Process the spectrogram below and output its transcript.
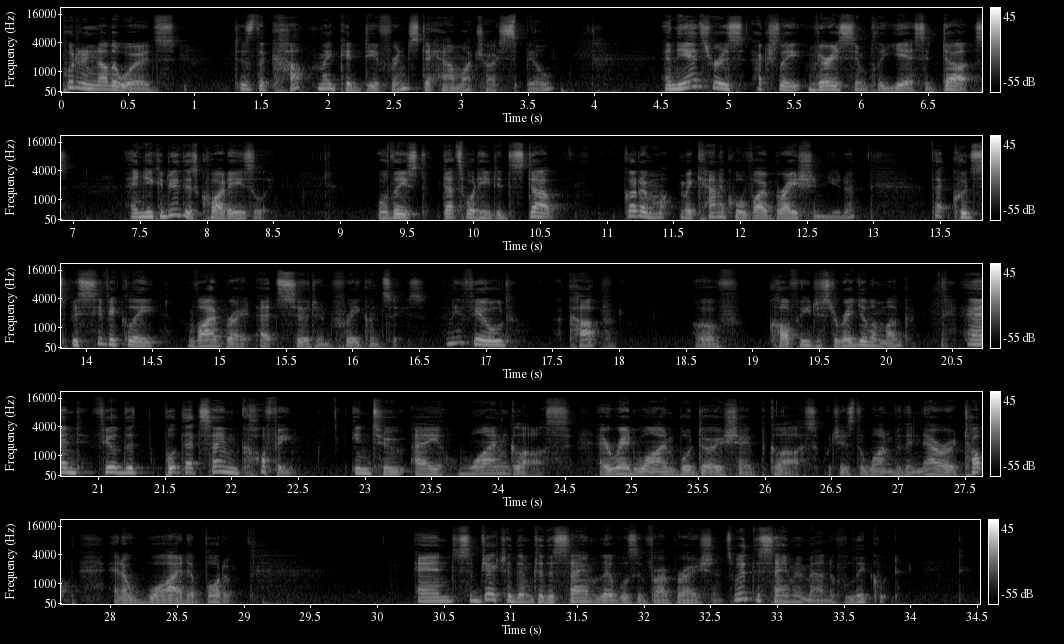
Put in other words, does the cup make a difference to how much I spill? And the answer is actually very simply yes, it does. And you can do this quite easily. Or at least that's what he did to start got a mechanical vibration unit that could specifically vibrate at certain frequencies. And he filled cup of coffee, just a regular mug, and filled the, put that same coffee into a wine glass, a red wine Bordeaux shaped glass, which is the one with a narrow top and a wider bottom, and subjected them to the same levels of vibrations with the same amount of liquid.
